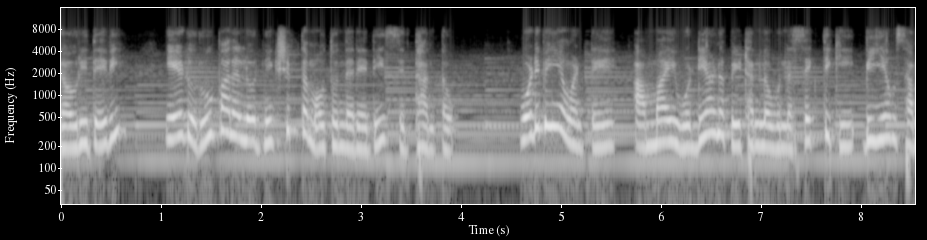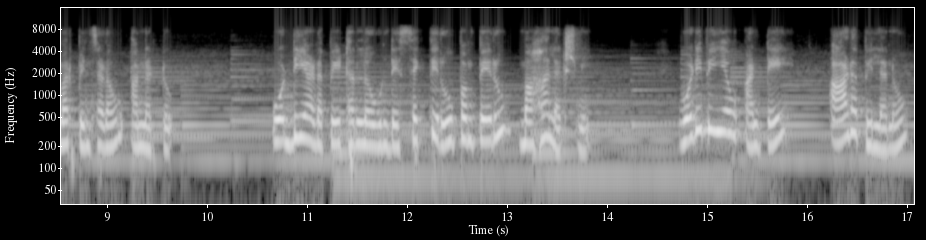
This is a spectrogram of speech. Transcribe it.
గౌరీదేవి ఏడు రూపాలలో నిక్షిప్తమవుతుందనేది సిద్ధాంతం. ఒడిబియ్యం అంటే అమ్మాయి ఒడ్డియాణ పీఠంలో ఉన్న శక్తికి బియ్యం సమర్పించడం అన్నట్టు. ఒడ్డియాణ పీఠంలో ఉండే శక్తి రూపం పేరు మహాలక్ష్మి. ఒడిబియ్యం అంటే ఆడపిల్లను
